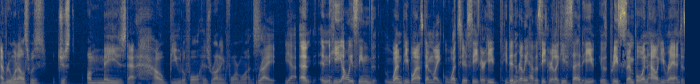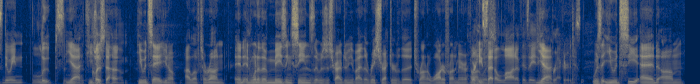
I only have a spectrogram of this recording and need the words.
everyone else was just amazed at how beautiful his running form was. Right. Yeah. And and he always seemed when people asked him like what's your secret? He he didn't really have a secret. Like you said, he he was pretty simple in how he ran, just doing loops. Yeah, he close just to home. He would say, you know, I love to run. And and one of the amazing scenes that was described to me by the race director of the Toronto Waterfront Marathon Where he was, set a lot of his age Yeah. group records. was that you would see Ed um,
